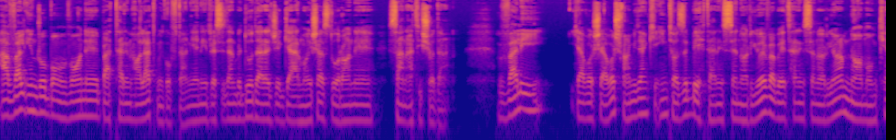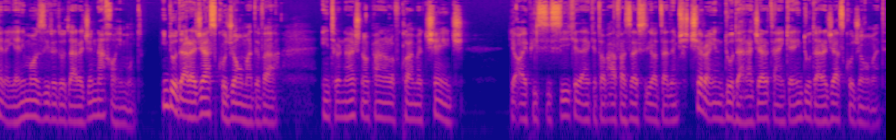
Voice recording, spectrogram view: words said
اول این رو به عنوان بدترین حالت می‌گفتن یعنی رسیدن به دو درجه گرمایش از دوران صنعتی شدن. ولی یواش یواش فهمیدن که این تازه بهترین سناریوه و بهترین سناریو هم ناممکنه یعنی ما زیر دو درجه نخواهیم موند. این دو درجه از کجا اومده و International Panel of Climate Change یا IPCC که در این کتاب حرف ازش زیاد زده میشه چرا این دو درجه رو تعیین کرد این دو درجه از کجا آمده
